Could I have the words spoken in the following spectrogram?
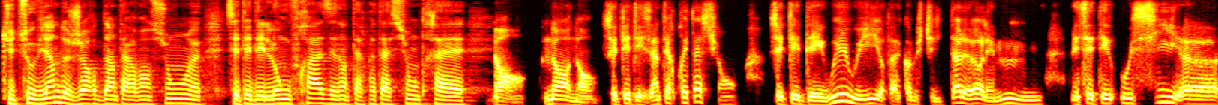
Tu te souviens de genre d'intervention euh, C'était des longues phrases, des interprétations très... Non, non, non. C'était des interprétations. C'était des oui, oui, enfin comme je te dis tout à l'heure, les mm, mais c'était aussi euh,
